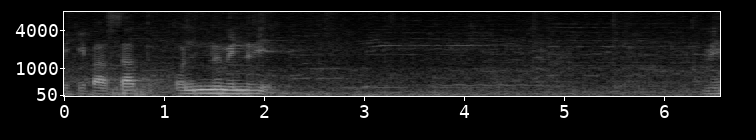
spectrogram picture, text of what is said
పికిపసత్ ఒన్న మెన్నది మే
